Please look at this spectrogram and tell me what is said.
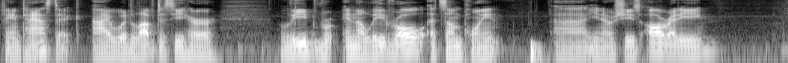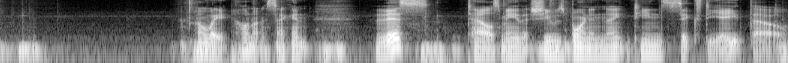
fantastic. I would love to see her lead in a lead role at some point. Uh, you know, she's already. Oh, wait, hold on a second. This tells me that she was born in 1968, though,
